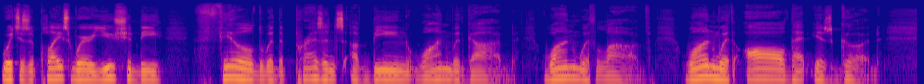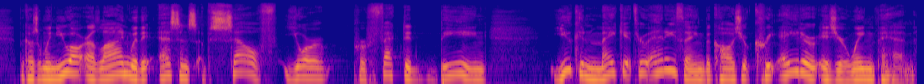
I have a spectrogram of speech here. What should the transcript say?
which is a place where you should be filled with the presence of being one with God, one with love, one with all that is good. Because when you are aligned with the essence of self, your perfected being, you can make it through anything because your creator is your wingman.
